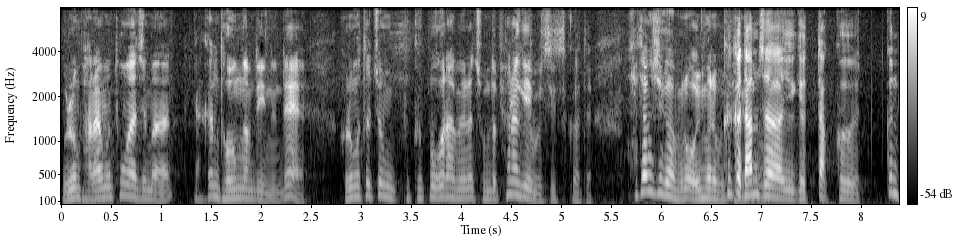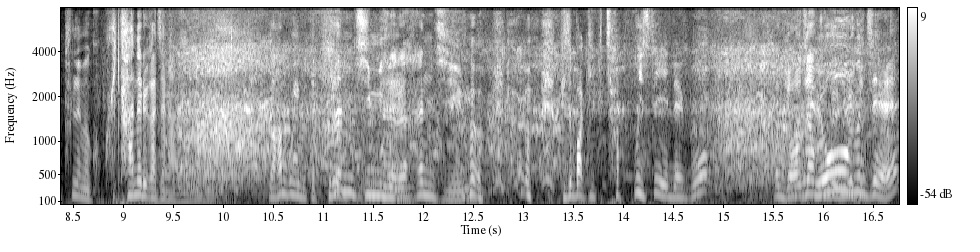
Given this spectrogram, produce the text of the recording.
물론 바람은 통하지만 약간 더운 감도 있는데 그런 것도 좀 극복을 하면은 좀 더 편하게 입을 수 있을 것 같아요. 화장실 가면 얼마나 그러니까 남자 이게 딱 그 끈 풀리면 거의 다 내려가잖아요. 그 한복 입을 때 그런 한 짐이잖아요 한 짐. 그래서 막 이렇게 잡고 있어야 되고 여자분들 요 이렇게 문제.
